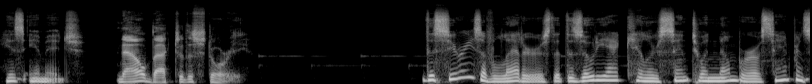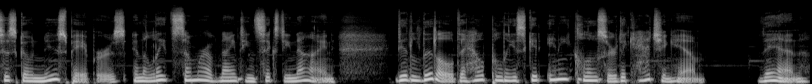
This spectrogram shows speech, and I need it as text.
his image. Now back to the story. The series of letters that the Zodiac Killer sent to a number of San Francisco newspapers in the late summer of 1969 did little to help police get any closer to catching him. Then,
